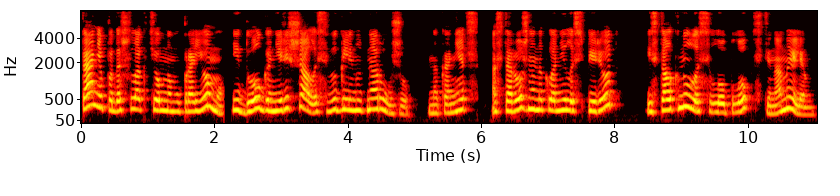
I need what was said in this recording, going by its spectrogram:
Таня подошла к темному проему и долго не решалась выглянуть наружу. Наконец, осторожно наклонилась вперед и столкнулась лоб-лоб с Тинанелем.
